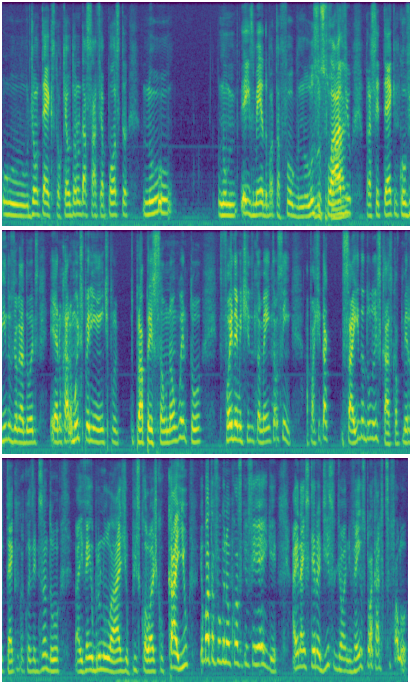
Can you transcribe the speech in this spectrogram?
o John Textor, que é o dono da SAF, aposta no no ex-meia do Botafogo, no Lúcio, Lúcio Flávio, para ser técnico, ouvindo os jogadores. Era um cara muito experiente para a pressão, não aguentou. Foi demitido também. Então, assim, a partir da saída do Luiz Castro, que é o primeiro técnico, a coisa desandou. Aí vem o Bruno Lage, o psicológico caiu e o Botafogo não conseguiu se reerguer. Aí na esteira disso, Johnny, vem os placares que você falou.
